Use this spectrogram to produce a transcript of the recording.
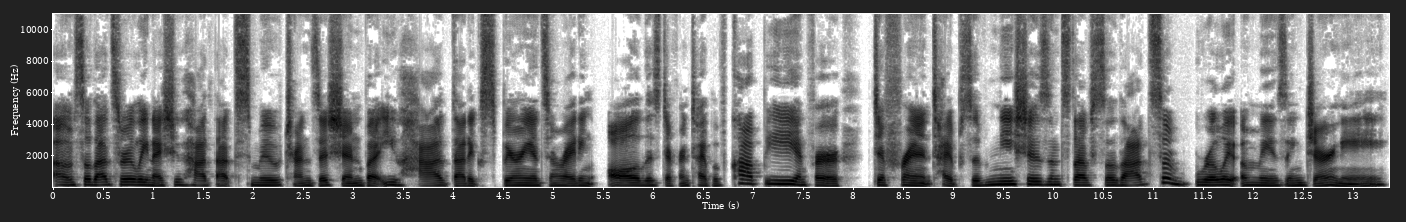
Um, so that's really nice. You had that smooth transition, but you had that experience in writing all this different type of copy and for different types of niches and stuff. So that's a really amazing journey.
